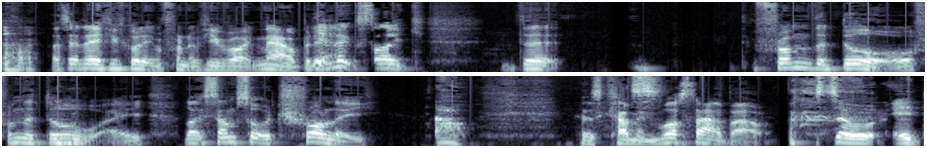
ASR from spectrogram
Uh-huh. I don't know if you've got it in front of you right now, but it looks like the from the door, from the Mm-hmm. doorway, like some sort of trolley Oh, has come in. What's that about? so it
